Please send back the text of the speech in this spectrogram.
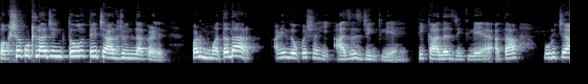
पक्ष कुठला जिंकतो ते चार जूनला कळेल. पण मतदार आणि लोकशाही आजच जिंकली आहे. ती कालच जिंकली आहे. आता पुढच्या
